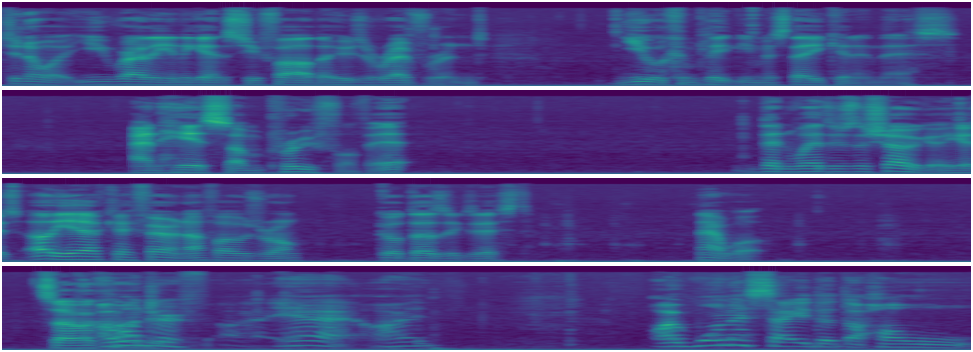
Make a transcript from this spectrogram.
do you know what, you rallying against your father who's a reverend, you were completely mistaken in this and here's some proof of it, then where does the show go? He goes, "Oh yeah, okay, fair enough. I was wrong. God does exist. Now what?" So I, I wonder of- if, uh, yeah, I, I want to say that the whole,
